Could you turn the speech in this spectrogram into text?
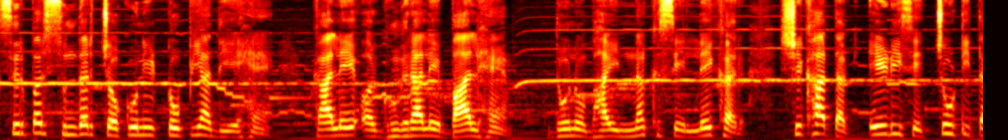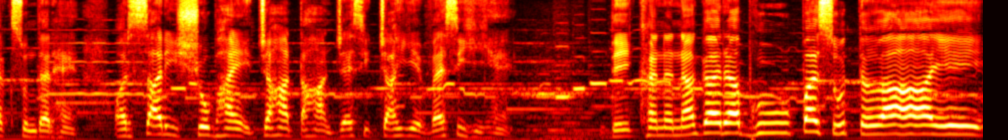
सिर पर सुंदर चौकोनी टोपियाँ दिए हैं, काले और घुंघराले बाल हैं। दोनों भाई नख से लेकर शिखा तक, एड़ी से चोटी तक सुंदर हैं और सारी शोभाएँ जहाँ तहां जैसी चाहिए वैसी ही हैं। देखन नगर भूप सुत आए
